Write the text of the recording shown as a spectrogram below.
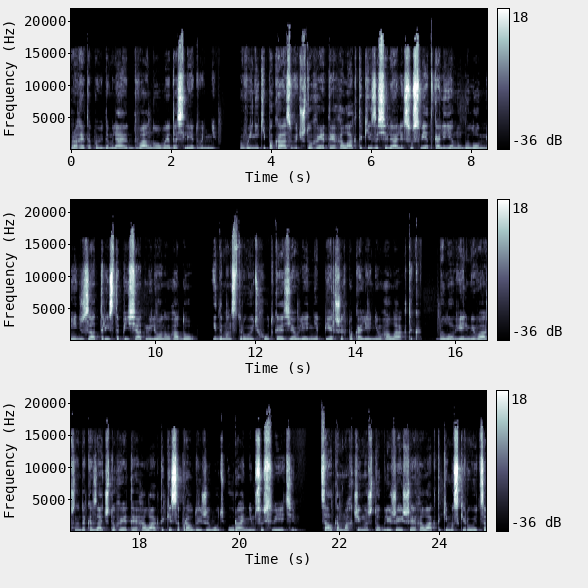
Пра гэта паведамляюць два новыя даследаванні. Вынікі паказваюць, што гэтыя галактыкі засялялі сусвет, калі яму было менш за 350 мільёнаў гадоў і дэманструюць хуткае з'яўленне першых пакаленняў галактык. Было вельмі важна даказаць, што гэтыя галактыкі сапраўды жывуць у раннім сусвеце. Цалкам магчыма, што бліжэйшыя галактыкі маскіруюцца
